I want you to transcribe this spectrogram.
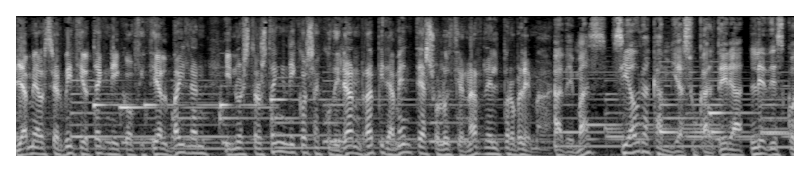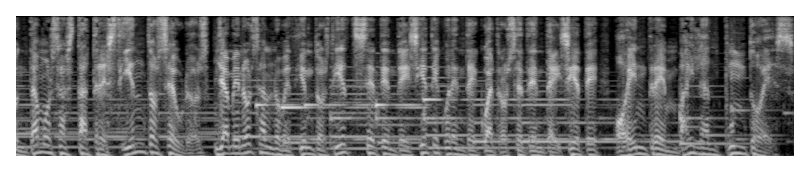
Llame al servicio técnico oficial Bailan y nuestros técnicos acudirán rápidamente a solucionarle el problema. Además, si ahora cambia su caldera, le descontamos hasta 300 euros. Llámenos al 910 77 44 77 o entre en bailan.es.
